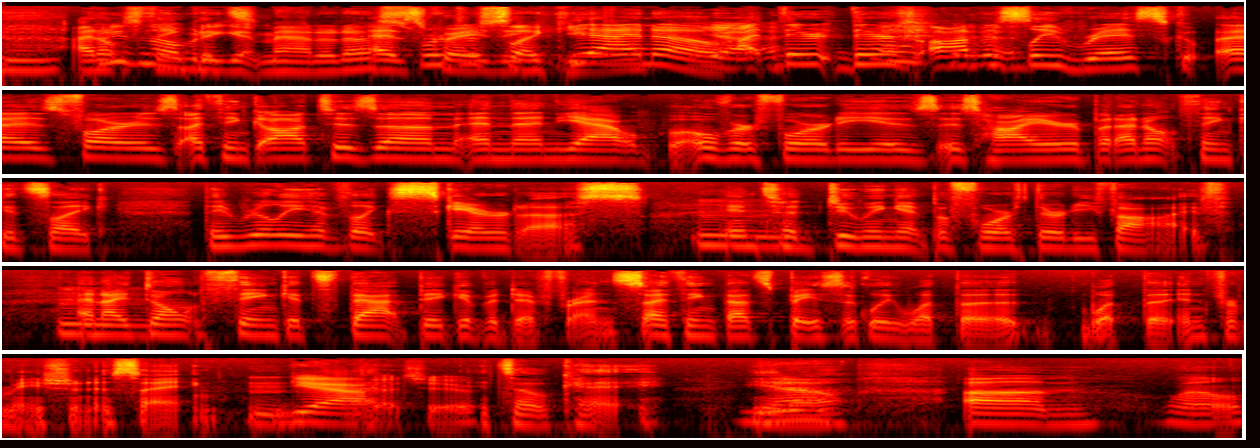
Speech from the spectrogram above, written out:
I don't Please think nobody it's get mad at us. As We're just crazy. like you. Yeah, I know. Yeah. I- there there's obviously risk as far as I think autism and then yeah, over 40 is is higher, but I don't think it's like they really have like scared us Mm. into doing it before 35. And I don't think it's that big of a difference. I think that's basically what the what the information is saying. Yeah Got you. It's okay, you Yeah. know. Um Well,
